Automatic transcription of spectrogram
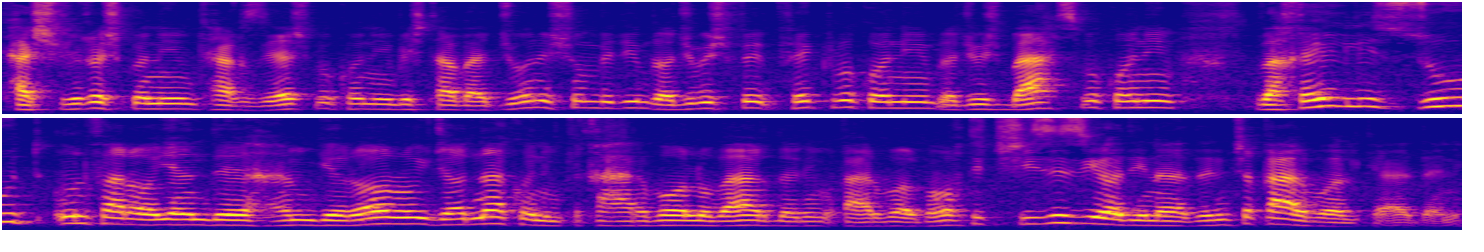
تشویقش کنیم تغذیهش بکنیم بهش توجه نشون بدیم راجبش فکر بکنیم راجبش بحث بکنیم و خیلی زود اون فرایند همگرا رو ایجاد نکنیم که غربال رو برداریم غربال وقتی چیز زیادی نداریم چه غربال کردنی؟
